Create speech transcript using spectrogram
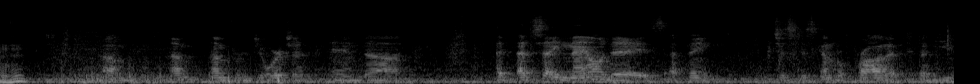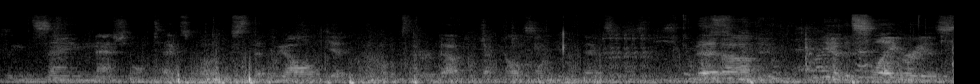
Mm-hmm. Um, I'm, I'm from Georgia, and uh, I'd, say nowadays, I think just as kind of a product of using the same national textbooks that we all get, the books that are adopted by California and Texas, that, um, you know, that slavery is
